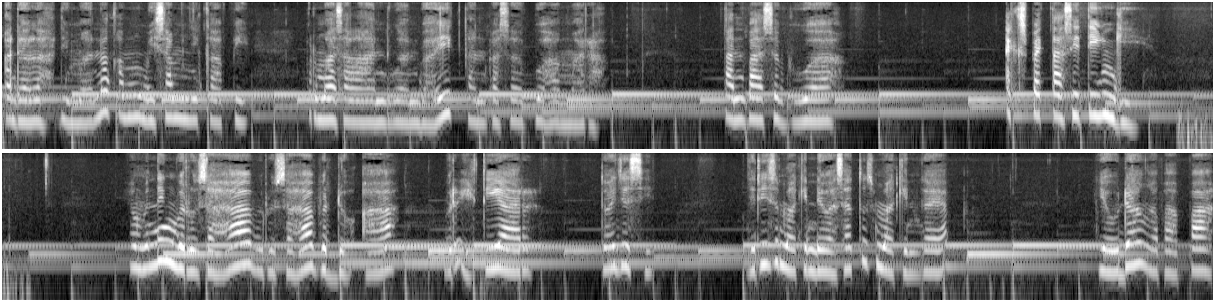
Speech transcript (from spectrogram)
adalah di mana kamu bisa menyikapi permasalahan dengan baik tanpa sebuah amarah, tanpa sebuah ekspektasi tinggi. Yang penting berusaha, berusaha berdoa, berikhtiar. Itu aja sih. Jadi semakin dewasa tuh semakin kayak ya udah nggak apa-apa.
